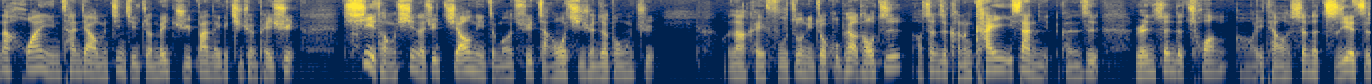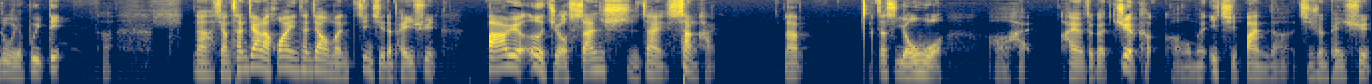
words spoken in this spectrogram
那欢迎参加我们近期准备举办的一个期权培训，系统性的去教你怎么去掌握期权这工具，那可以辅助你做股票投资啊，甚至可能开一扇你可能是人生的窗哦，一条新的职业之路也不一定啊。那想参加的欢迎参加我们近期的培训，八月二九三十在上海，那这是由我。哦，还还有这个 Jack 啊，我们一起办的集训培训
